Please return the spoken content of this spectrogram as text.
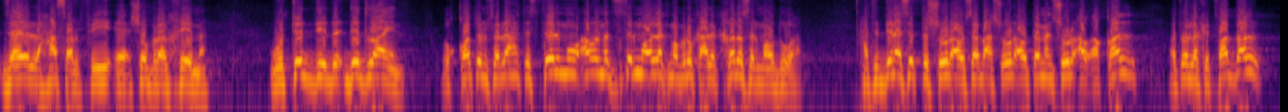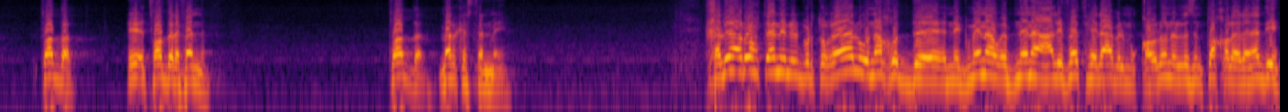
زي اللي حصل في شبرا الخيمة. وتدي ديدلاين والقوات المسلحة تستلمه. أول ما تستلمه أقول لك مبروك عليك خلص الموضوع. هتدينا ست شهور أو سبع شهور أو ثمان شهور أو أقل هتقول لك اتفضل اتفضل. إيه اتفضل يا فندم؟ اتفضل مركز تنمية. خلينا نروح تاني للبرتغال وناخد نجمنا وابننا علي فتحي لاعب المقاولون الذي انتقل إلى نادي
